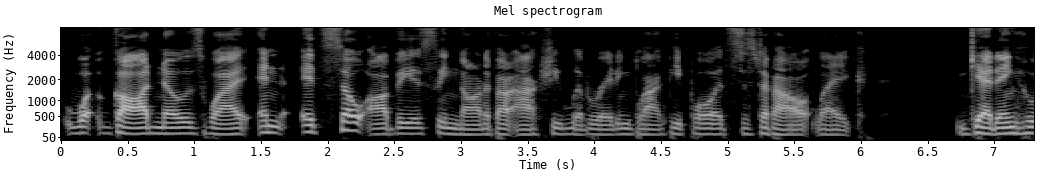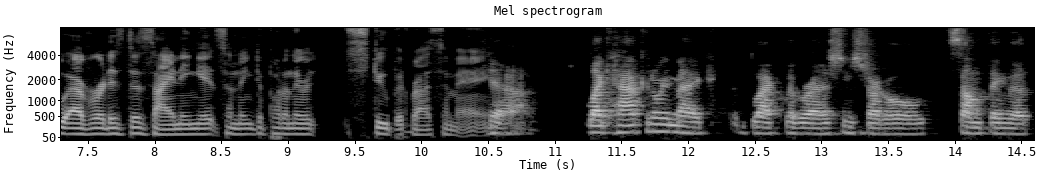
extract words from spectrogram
what God knows what. And it's so obviously not about actually liberating black people. It's just about like getting whoever it is designing it something to put on their stupid resume. Yeah. Like, how can we make Black liberation struggle something that's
